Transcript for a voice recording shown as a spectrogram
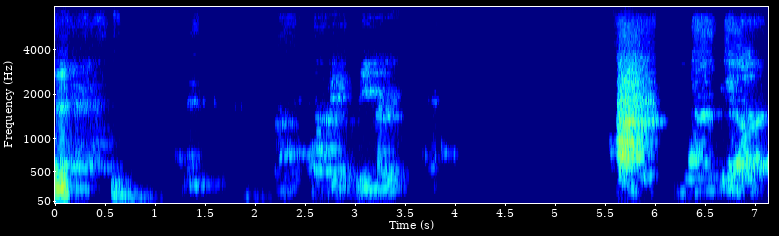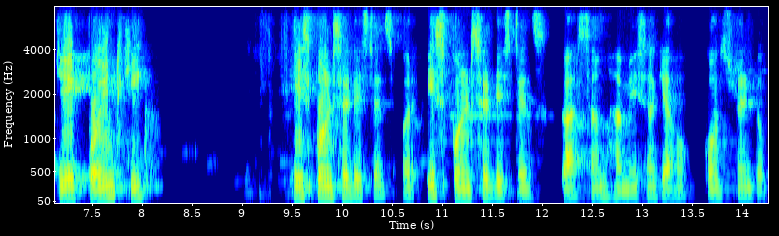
हम्म? कि एक पॉइंट की, इस पॉइंट से डिस्टेंस और इस पॉइंट से डिस्टेंस का सम हमेशा क्या हो? कांस्टेंट हो।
